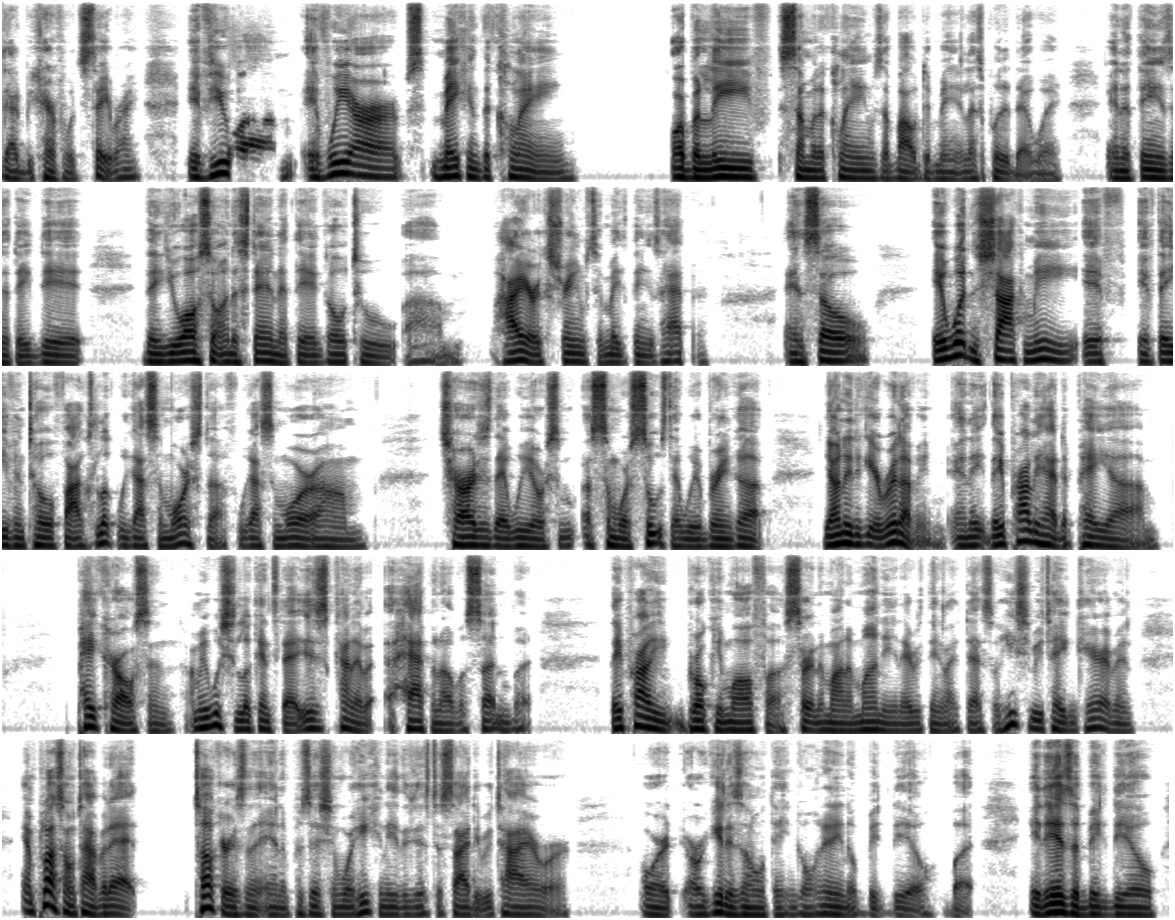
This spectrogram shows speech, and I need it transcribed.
got to be careful what you say, right? If you um, if we are making the claim or believe some of the claims about Dominion, let's put it that way, and the things that they did, then you also understand that they go to um, higher extremes to make things happen. And so it wouldn't shock me if if they even told Fox, look, we got some more stuff, we got some more um charges that we or some uh, some more suits that we bring up. Y'all need to get rid of him. And they, they probably had to pay um pay Carlson. I mean, we should look into that. It just kind of happened all of a sudden, but they probably broke him off a certain amount of money and everything like that. So he should be taken care of. And and plus, on top of that, Tucker is in, in a position where he can either just decide to retire or or or get his own thing going. It ain't no big deal, but it is a big deal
